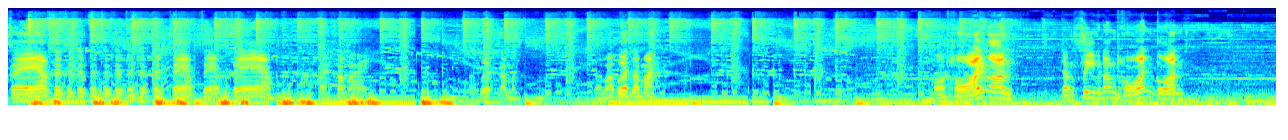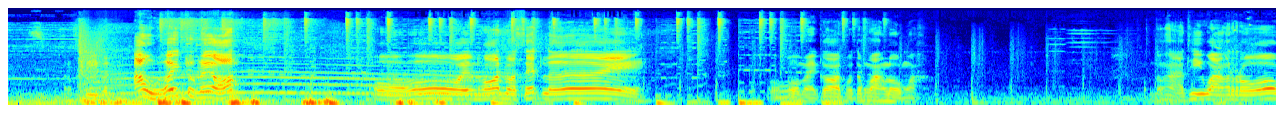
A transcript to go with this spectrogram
แซบแซบแซบแซบแซบแซบแซบแซบแซบแซบไปเข้าไปมาเพื่อนตามมาตามมาเพื่อนตามมาขอถอยก่อนจังซี่มันต้องถอนก่อนจังซี่มันเอ้าเฮ้ยจุดเลยเหรอ โอ้โหยังทอนบอเซตเลย โอ้ my god ผมต้องวางลงว่ะ ผมต้องหาที่วางลง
